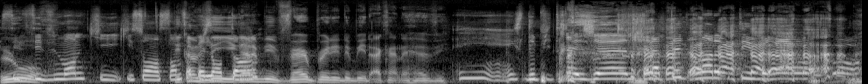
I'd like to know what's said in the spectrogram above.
c'est- du monde qui, qui sont ensemble, ça fait dis, you longtemps. gotta be very pretty to be that kind of heavy. Eh, c'est depuis très jeune. Elle a peut-être a lot of- vraiment fort.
